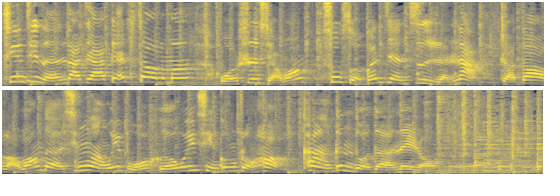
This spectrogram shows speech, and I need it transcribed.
新技能大家 get 到了吗？我是小汪，搜索关键字“人呐”，找到老汪的新浪微博和微信公众号，看更多的内容。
